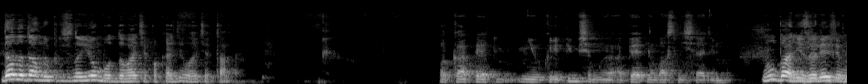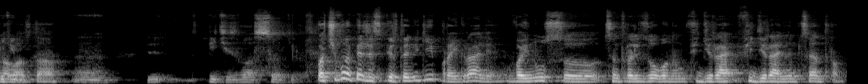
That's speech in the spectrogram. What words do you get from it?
Да-да-да, мы признаем, вот давайте пока делайте так. Пока опять не укрепимся, мы опять на вас не сядем. Ну да, не залезем будем, на вас, да э, пить из вас соки. Почему, опять же, спиртовики проиграли войну с э, централизованным федера... федеральным центром?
